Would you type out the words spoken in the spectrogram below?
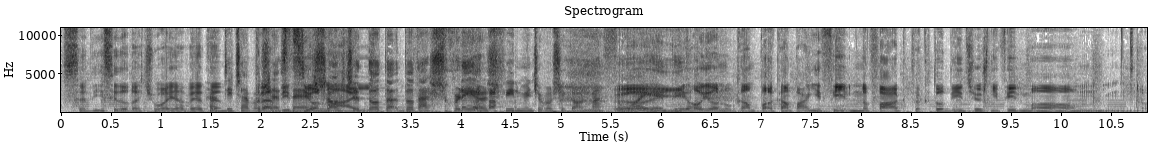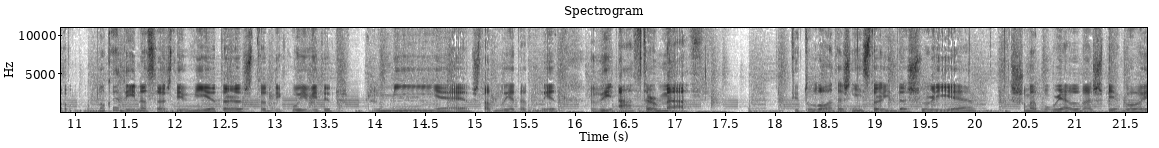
Se di si do ta quaja veten. Ti çfarë po tradicional. Shoh që do ta do ta shprehësh filmin që po shikon, ma thuaj uh, ti. Jo, jo, nuk kam pa, kam parë një film në fakt këto ditë që është një film um, nuk e di nëse është i vjetër, është diku i vitit 2017-18, The Aftermath. Titullohet është një histori dashurie, shumë e bukur, ja do ta shpjegoj.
